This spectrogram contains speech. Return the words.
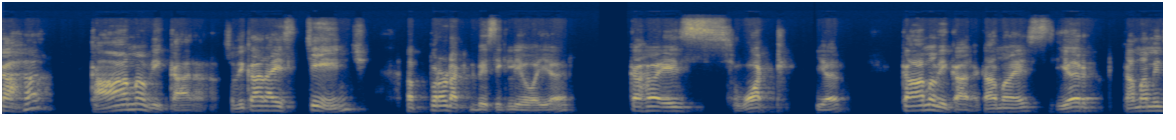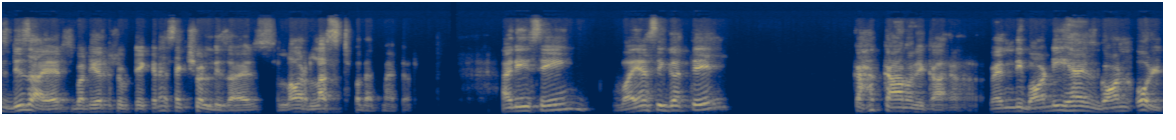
Kaha Kama Vikara. So Vikara is change, a product basically over here. Kaha is what here? Kama Vikara. Kama is here Kama means desires, but here it should be taken as sexual desires or lust for that matter. And he's saying, Vayasigate kaha kama vikara. When the body has gone old,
